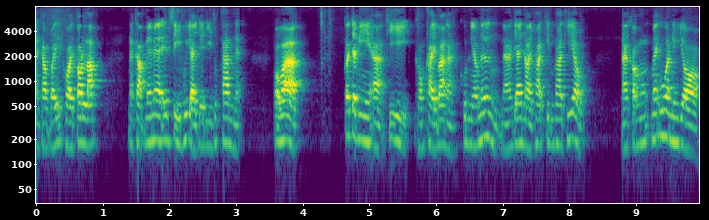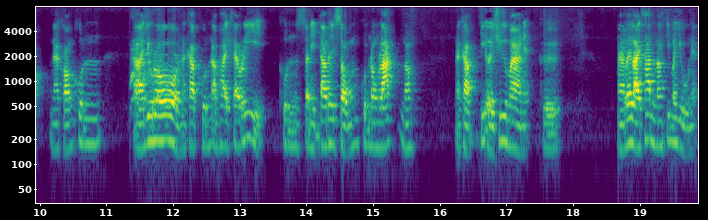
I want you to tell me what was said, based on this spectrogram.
นะครับ ไว้คอยต้อนรับนะครับแม่แม่เอฟซีผู้ใหญ่ใจดีทุกท่านเนี่ย เพราะว่าก็จะมีอะที่ของใครบ้างอะ คุณเหนียวนึ่งนะยายหน่อยพากินพาเที่ยวนะของแม่อ้วนนิวยอร์กนะของคุณอ่ายูโรนะครับ คุณอภัยแคลรี่ คุณสนิทดาวไทยสงคุณนงรักเนาะนะครับ ที่เอ่ยชื่อมาเนี่ยคืออ่าหลายๆท่านเนาะที่มาอยู่เนี่ย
